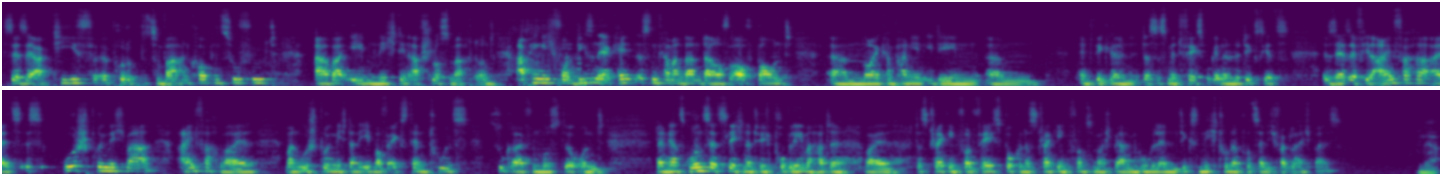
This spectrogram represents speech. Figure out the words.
sehr, sehr aktiv äh, Produkte zum Warenkorb hinzufügt, aber eben nicht den Abschluss macht. Und abhängig von diesen Erkenntnissen kann man dann darauf aufbauend ähm, neue Kampagnenideen ähm, entwickeln. Das ist mit Facebook Analytics jetzt sehr, sehr viel einfacher, als es ursprünglich war. Einfach weil man ursprünglich dann eben auf externe Tools zugreifen musste und dann ganz grundsätzlich natürlich Probleme hatte, weil das Tracking von Facebook und das Tracking von zum Beispiel einem Google Analytics nicht hundertprozentig vergleichbar ist. Ja.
